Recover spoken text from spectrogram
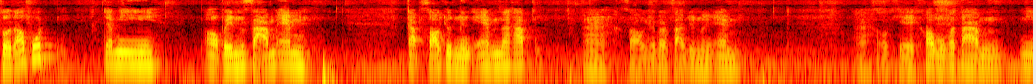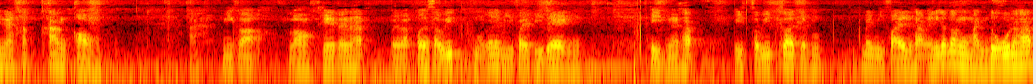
ส่วนเอาพุทจะมีออกเป็น3แอมป์กับ 2.1แอมป์นะครับ อ่า2แอมป์กับ 3.1แอมป์อ่าโอเค ข้อมูลก็ตามนี่นะครับข้างกล่อง อะนี่ก็ลองเทสเลยนะครับ เวลาเปิดสวิตช์มันก็จะมีไฟสีแดงปิดนะครับ ปิดสวิตช์ก็จะไม่มีไฟนะครับ อันนี้ก็ต้องหมั่นดูนะครับ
